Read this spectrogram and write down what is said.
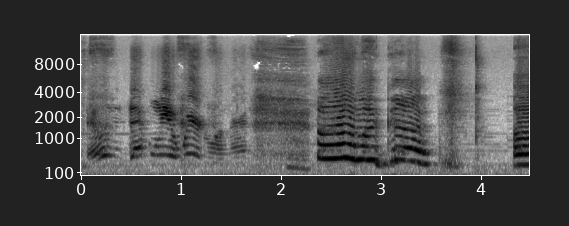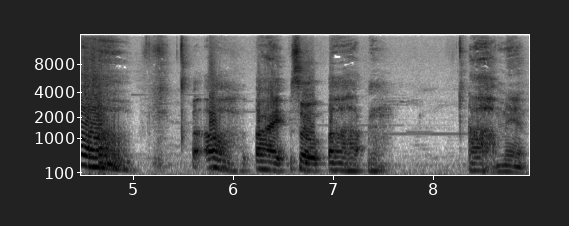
it was definitely a weird one, man. Oh my god. Oh. Oh. All right. So. Uh, oh man.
